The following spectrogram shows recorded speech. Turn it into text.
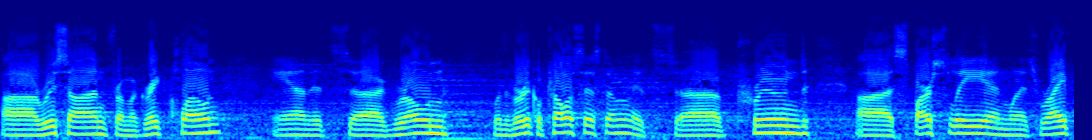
uh, Roussanne from a great clone, and it's uh, grown with a vertical trellis system. It's uh, pruned uh, sparsely, and when it's ripe,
